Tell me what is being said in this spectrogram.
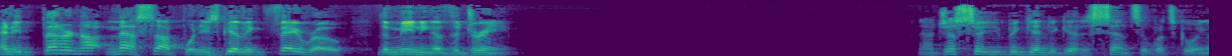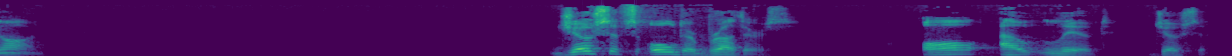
And he better not mess up when he's giving Pharaoh the meaning of the dream. Now, just so you begin to get a sense of what's going on, Joseph's older brothers all outlived Joseph.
